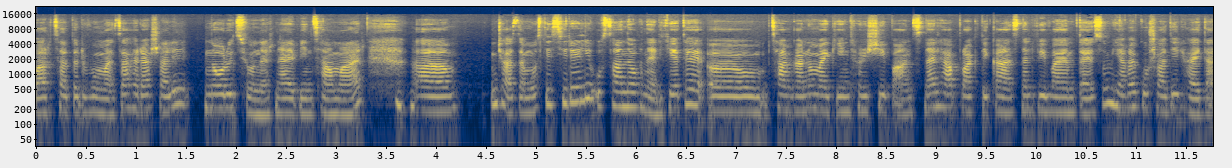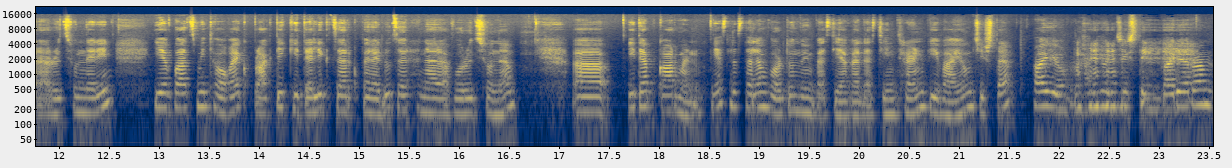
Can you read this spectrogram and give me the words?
վարձատրվում է, սա հրաշալի նորություն էր նաև ինձ համար ինչ ասեմ, ոստի սիրելի ուսանողներ, եթե ցանկանում եք internship անցնել, հա, պրակտիկա անցնել Viva MTS-ում, եղեք ուշադիր հայտարարություններին եւ բաց մի թողեք պրակտիկ գիտելիք ձեռք բերելու ձեր հնարավորությունը։ Իդեպ Կարմեն, ես լսել եմ, որ դու նույնպես եղել ես intern Viva-ում, ճիշտ է։ Այո, այո, ճիշտ է։ Կարիերան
